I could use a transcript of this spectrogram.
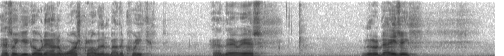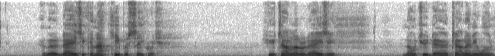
And so you go down to wash clothing by the creek, and there is little Daisy. And little Daisy cannot keep a secret. You tell little Daisy, don't you dare tell anyone.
